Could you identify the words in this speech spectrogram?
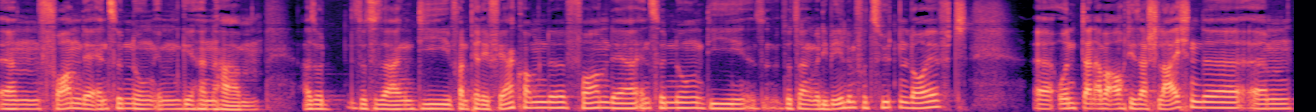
ähm, Formen der Entzündung im Gehirn haben. Also sozusagen die von peripher kommende Form der Entzündung, die sozusagen über die B-Lymphozyten läuft, äh, und dann aber auch dieser schleichende ähm,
